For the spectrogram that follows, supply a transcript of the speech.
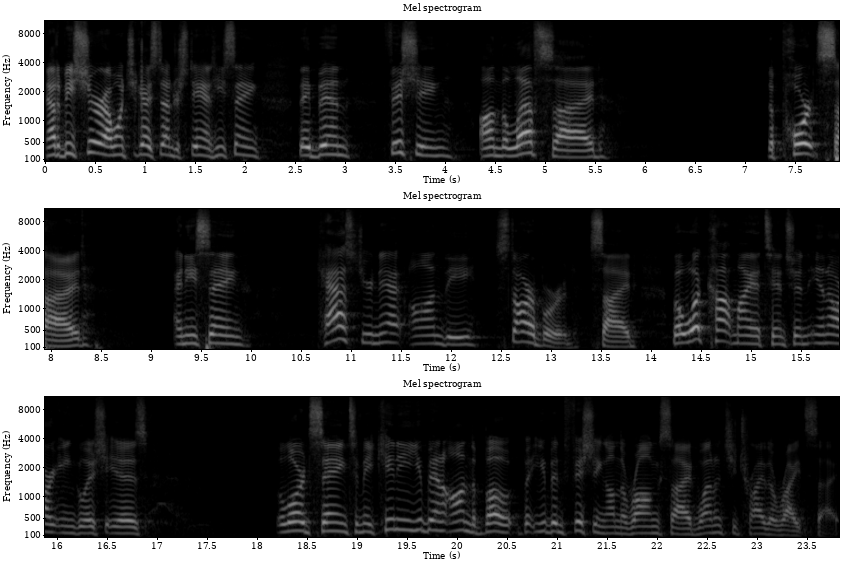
Now, to be sure, I want you guys to understand, he's saying they've been fishing on the left side the port side, and he's saying, Cast your net on the starboard side. But what caught my attention in our English is the Lord saying to me, Kenny, you've been on the boat, but you've been fishing on the wrong side. Why don't you try the right side?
